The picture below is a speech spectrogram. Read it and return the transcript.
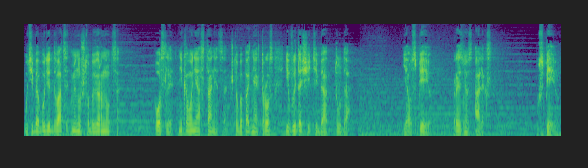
«У тебя будет 20 минут, чтобы вернуться. После никого не останется, чтобы поднять трос и вытащить тебя оттуда». «Я успею», произнес Алекс. «Успею».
